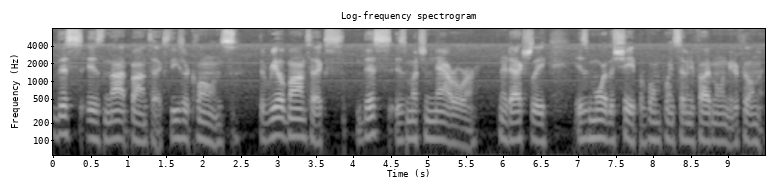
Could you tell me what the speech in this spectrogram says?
this is not Bondtechs. These are clones. The real Bondtechs, this is much narrower, and it actually is more the shape of 1.75 millimeter filament.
